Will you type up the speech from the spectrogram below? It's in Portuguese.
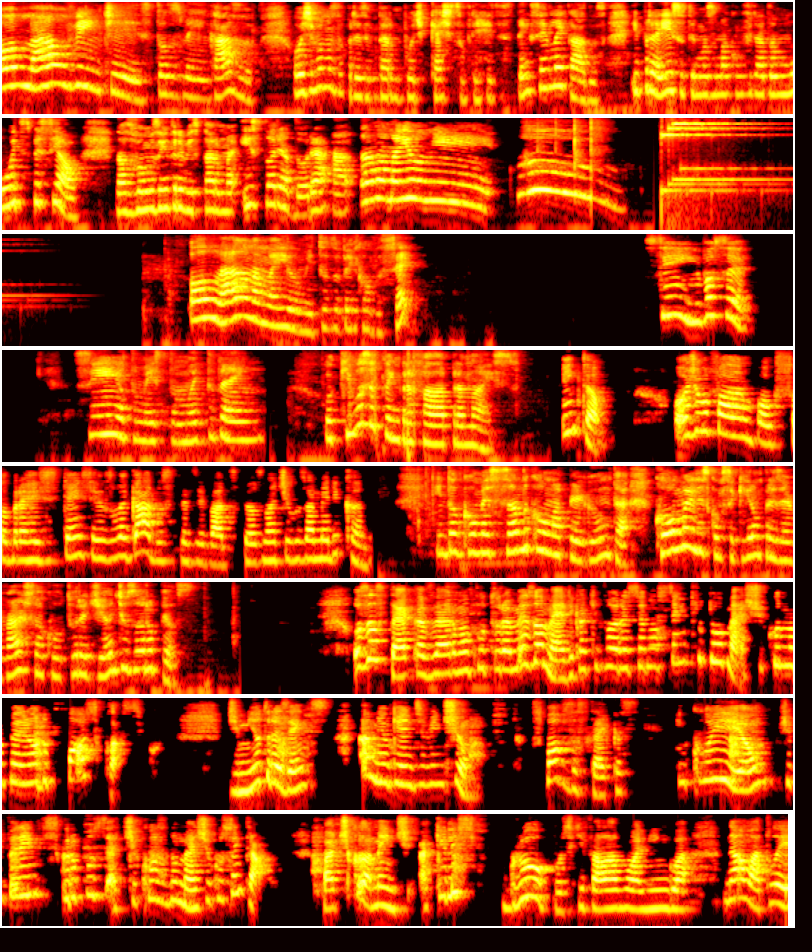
Olá, ouvintes! Todos bem em casa? Hoje vamos apresentar um podcast sobre resistência e legados, e para isso temos uma convidada muito especial. Nós vamos entrevistar uma historiadora, a Ana Mayumi! Uhul! Olá, Ana Mayumi, tudo bem com você? Sim, e você? Sim, eu também estou muito bem. O que você tem para falar para nós? Então, hoje eu vou falar um pouco sobre a resistência e os legados preservados pelos nativos americanos. Então, começando com uma pergunta: como eles conseguiram preservar sua cultura diante dos europeus? Os astecas eram uma cultura mesoamérica que floresceu no centro do México no período pós-clássico, de 1300 a 1521. Os povos astecas incluíam diferentes grupos étnicos do México Central, particularmente aqueles grupos que falavam a língua nahuatl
